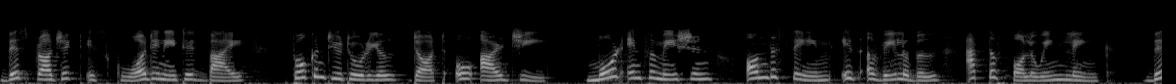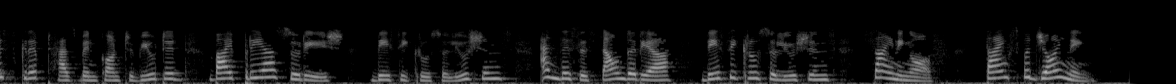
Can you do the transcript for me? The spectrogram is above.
This project is coordinated by spokentutorial.org. More information on the same is available at the following link. This script has been contributed by Priya Suresh, DesiCrew Solutions and this is Soundarya, DesiCrew Solutions signing off. Thanks for joining.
